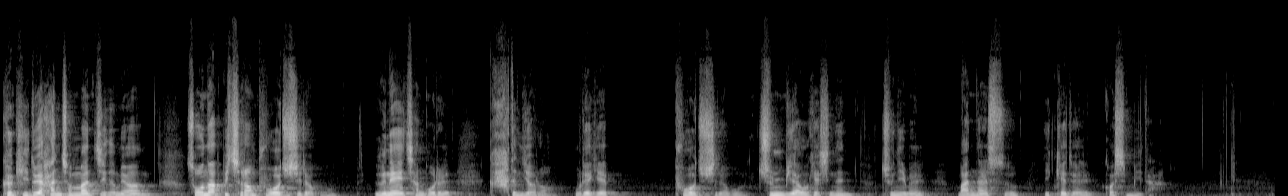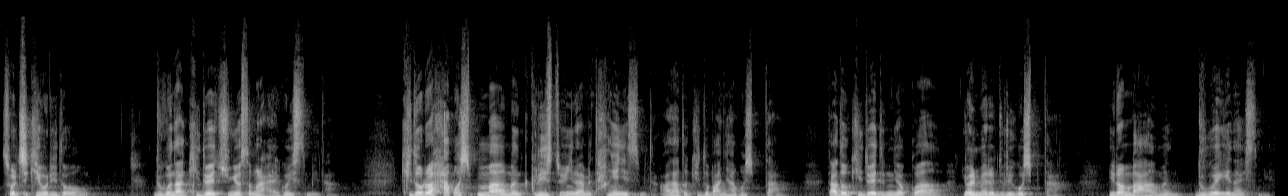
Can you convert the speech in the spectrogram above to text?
그 기도의 한 점만 찍으면 소낙비처럼 부어주시려고 은혜의 창고를 가득 열어 우리에게 부어주시려고 준비하고 계시는 주님을 만날 수 있게 될 것입니다. 솔직히 우리도 누구나 기도의 중요성을 알고 있습니다. 기도를 하고 싶은 마음은 그리스도인이라면 당연히 있습니다. 아, 나도 기도 많이 하고 싶다. 나도 기도의 능력과 열매를 누리고 싶다. 이런 마음은 누구에게나 있습니다.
